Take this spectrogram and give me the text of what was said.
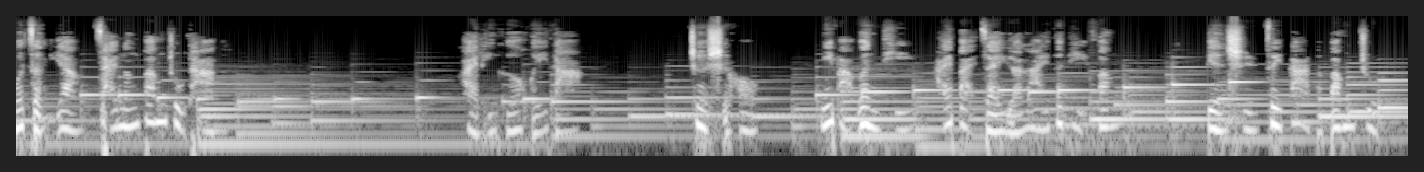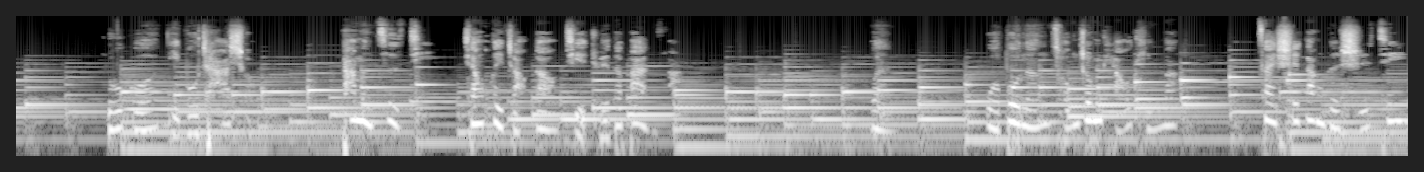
我怎样才能帮助他们？海灵格回答：“这时候，你把问题还摆在原来的地方，便是最大的帮助。如果你不插手，他们自己将会找到解决的办法。”问：“我不能从中调停吗？在适当的时机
